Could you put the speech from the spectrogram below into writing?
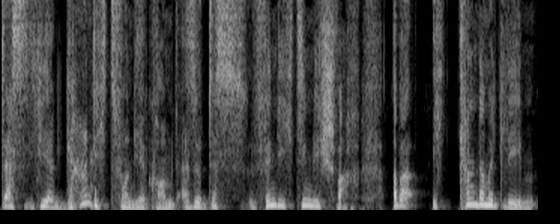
dass hier gar nichts von dir kommt, also das finde ich ziemlich schwach. Aber ich kann damit leben.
